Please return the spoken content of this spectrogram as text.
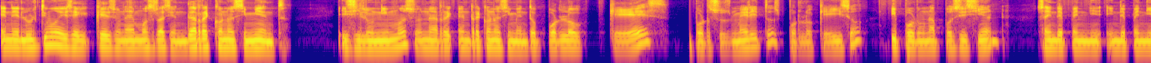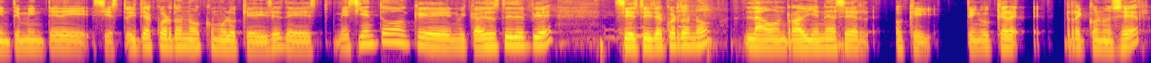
en el último dice que es una demostración de reconocimiento. Y si lo unimos, en reconocimiento por lo que es, por sus méritos, por lo que hizo y por una posición, o sea, independi- independientemente de si estoy de acuerdo o no, como lo que dices, de est- me siento, aunque en mi cabeza estoy de pie, si estoy de acuerdo o no, la honra viene a ser, ok, tengo que re- reconocer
